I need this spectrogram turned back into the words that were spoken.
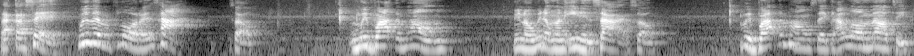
Like I said, we live in Florida, it's hot. So, we brought them home, you know, we don't want to eat inside. So, we brought them home, so they got a little melty.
